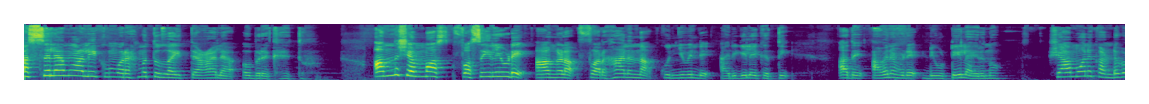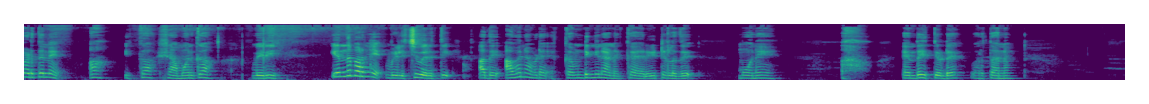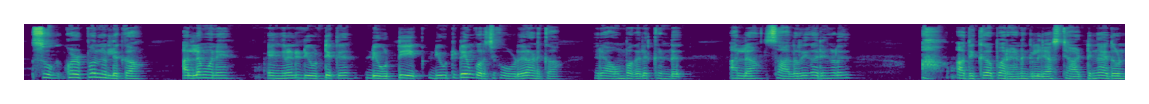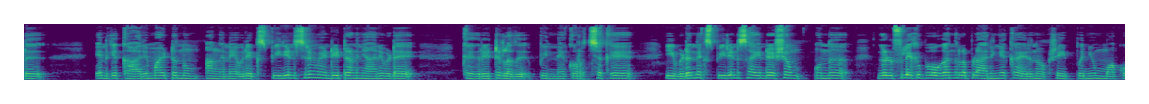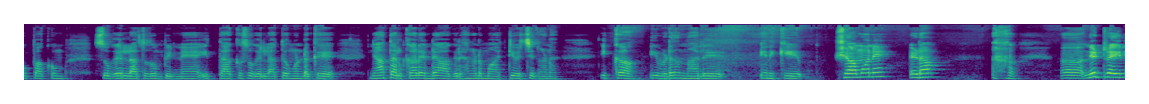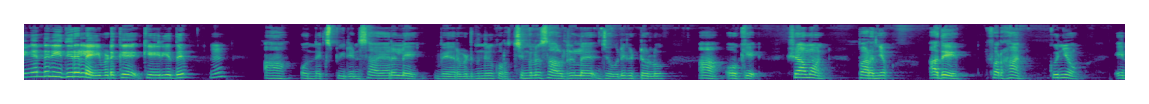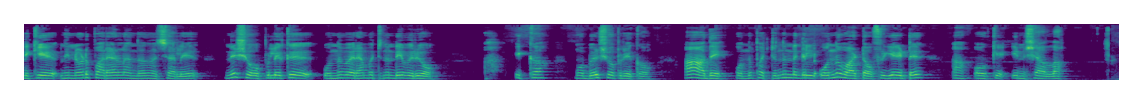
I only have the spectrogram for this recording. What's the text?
അസ്സലാമു അലൈക്കും വറഹമത്തല്ലായി തആല വബറകാതുഹു അന്ന് ഷമ്മാസ് ഫസീലയുടെ ആങ്ങള ഫർഹാൻ എന്ന കുഞ്ഞുവിന്റെ അരികിലേക്ക് എത്തി അതെ അവനവിടെ ഡ്യൂട്ടിയിലായിരുന്നു. ഷാമോനെ കണ്ടപാടെ തന്നെ ആ ഇക്ക ഷാമോൻക്ക വരി എന്ന് പറഞ്ഞ് വിളിച്ചു വരുത്തി. അതെ അവൻ അവിടെ അക്കൗണ്ടിങ്ങിനാണ് കയറിയിട്ടുള്ളത്. മോനെ എന്താ ഇത്തിയുടെ വർത്താനം? സുഖ കുഴപ്പമൊന്നുമില്ലക്കാ. അല്ല മോനെ എങ്ങനെയുണ്ട് ഡ്യൂട്ടിയൊക്കെ? ഡ്യൂട്ടി ഡ്യൂട്ടി ടൈം കുറച്ച് കൂടുതലാണ് കാ രാവും പകലൊക്കെ ഉണ്ട്. അല്ല സാലറി കാര്യങ്ങൾ അതൊക്കെ പറയുകയാണെങ്കിൽ ഞാൻ സ്റ്റാർട്ടിങ് ആയതുകൊണ്ട് എനിക്ക് കാര്യമായിട്ടൊന്നും അങ്ങനെ ഒരു എക്സ്പീരിയൻസിന് വേണ്ടിയിട്ടാണ് ഞാനിവിടെ കയറിയിട്ടുള്ളത് പിന്നെ കുറച്ചൊക്കെ ഇവിടെ നിന്ന് എക്സ്പീരിയൻസ് ആയതിന്റെ ശേഷം ഒന്ന് ഗൾഫിലേക്ക് പോകാമെന്നുള്ള പ്ലാനിങ് ഒക്കെ ആയിരുന്നു. പക്ഷേ ഇപ്പം ഇനി ഉമ്മാക്കും ഉപ്പാക്കും സുഖമില്ലാത്തതും പിന്നെ ഇത്താക്ക് സുഖമില്ലാത്തതും കൊണ്ടൊക്കെ ഞാൻ തൽക്കാലം എന്റെ ആഗ്രഹങ്ങൾ മാറ്റി വെച്ചേക്കാണ്. ഇക്ക ഇവിടെ നിന്നാൽ എനിക്ക് ഷാമോനെ എടാ. നീ ട്രെയിനിങ്ങിന്റെ രീതിയിലല്ലേ ഇവിടേക്ക് കയറിയത് ആ ഒന്ന് എക്സ്പീരിയൻസ് ആയാലല്ലേ വേറെ ഇവിടെ നിന്നെങ്കിലും കുറച്ചെങ്കിലും സാലറി ഉള്ള ജോലി കിട്ടുള്ളൂ. ആ ഓക്കെ. ഷാമോൻ പറഞ്ഞു. അതെ ഫർഹാൻ കുഞ്ഞോ എനിക്ക് നിന്നോട് പറയാനുള്ളത് എന്താണെന്ന് വെച്ചാൽ നീ ഷോപ്പിലേക്ക് ഒന്ന് വരാൻ പറ്റുന്നുണ്ടേ വരുമോ ഇക്ക മൊബൈൽ ഷോപ്പിലേക്കോ ആ അതെ. ഒന്ന് പറ്റുന്നുണ്ടെങ്കിൽ ഒന്ന് വാട്ടോ. ഫ്രീ ആയിട്ട്? ആ ഓക്കെ. ഇൻഷാല്ല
